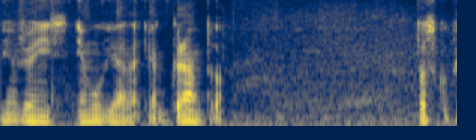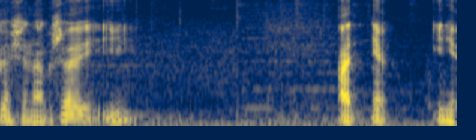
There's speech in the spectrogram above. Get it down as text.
Wiem, że nic nie mówię, ale jak gram to to skupiam się na grze i... A nie, i nie,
